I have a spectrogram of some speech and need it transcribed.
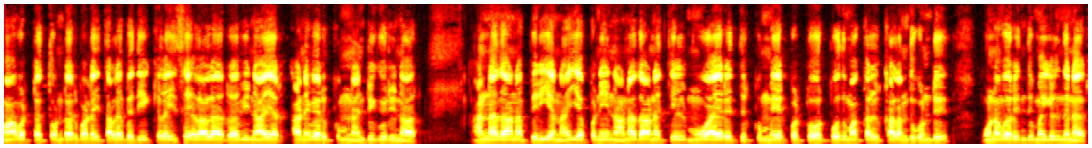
மாவட்ட தொண்டர்படை தளபதி கிளை செயலாளர் ரவி நாயர் அனைவருக்கும் நன்றி கூறினார். அன்னதான பிரியன் ஐயப்பனின் அன்னதானத்தில் மூவாயிரத்திற்கும் மேற்பட்டோர் பொதுமக்கள் கலந்து கொண்டு உணவறிந்து மகிழ்ந்தனர்.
